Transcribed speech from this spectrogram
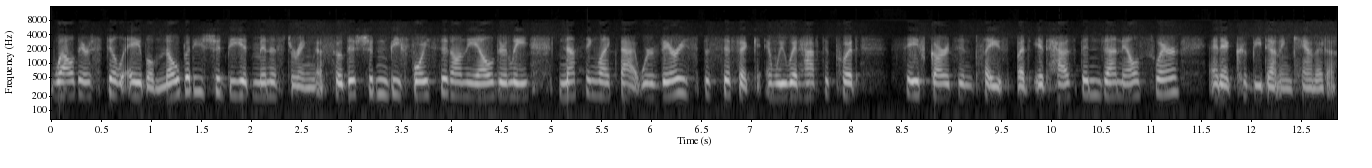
while they're still able. Nobody should be administering this. So this shouldn't be foisted on the elderly, nothing like that. We're very specific and we would have to put safeguards in place, but it has been done elsewhere and it could be done in Canada.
